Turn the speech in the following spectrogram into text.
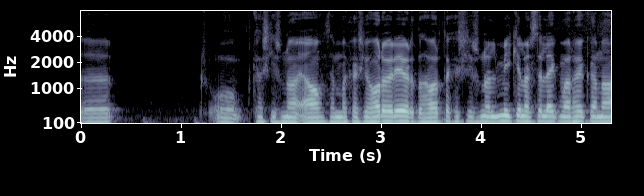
uh, og kannski svona, já, þegar maður kannski horfir yfir þetta, þá er þetta kannski svona mikilvægsti leikmaður haugana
